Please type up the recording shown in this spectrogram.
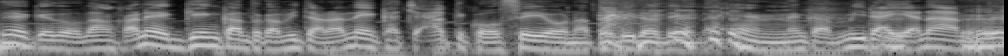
やけどなんかね玄関とか見たらねガチャってこう西洋な扉で、ね、なんか未来やなみたいな。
